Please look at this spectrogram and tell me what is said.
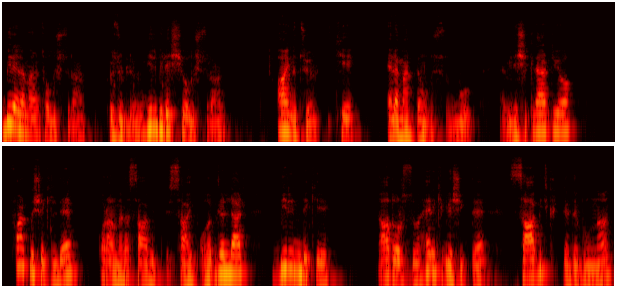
bir element oluşturan özür diliyorum bir bileşiği oluşturan aynı tür iki elementten oluşsun bu bileşikler diyor. Farklı şekilde oranlara sabit sahip olabilirler. Birindeki daha doğrusu her iki bileşikte sabit kütlede bulunan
